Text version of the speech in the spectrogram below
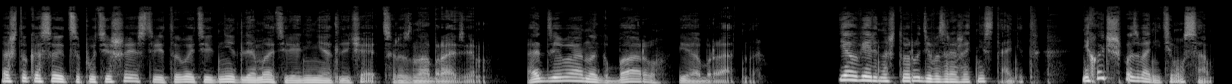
а что касается путешествий, то в эти дни для матери они не отличаются разнообразием. От дивана к бару и обратно. «Я уверена, что Руди возражать не станет. Не хочешь позвонить ему сам?»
